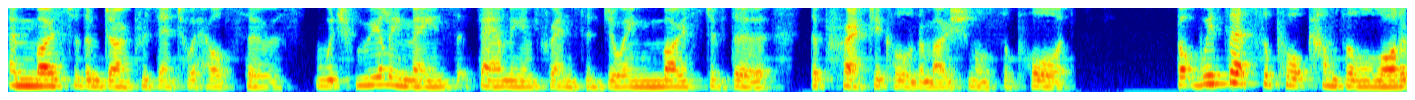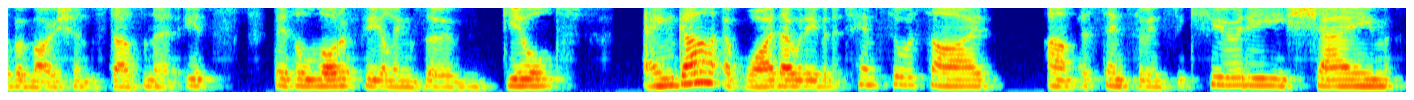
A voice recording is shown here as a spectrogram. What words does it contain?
and most of them don't present to a health service, which really means that family and friends are doing most of the, the practical and emotional support. But with that support comes a lot of emotions, doesn't it? It's there's a lot of feelings of guilt, anger at why they would even attempt suicide, um, a sense of insecurity, shame.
